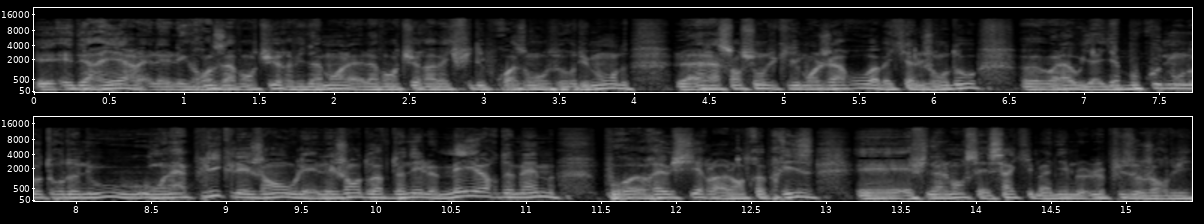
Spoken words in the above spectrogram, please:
et, derrière les, grandes aventures évidemment, l'aventure avec Philippe Croison autour du monde, l'ascension du Kilimanjaro avec Yann Jondo, euh, voilà où il y, a, beaucoup de monde autour de nous, où on implique les gens, où les, gens doivent donner le meilleur d'eux-mêmes pour euh, réussir l'entreprise. Et, finalement, c'est ça qui m'anime le, plus aujourd'hui.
